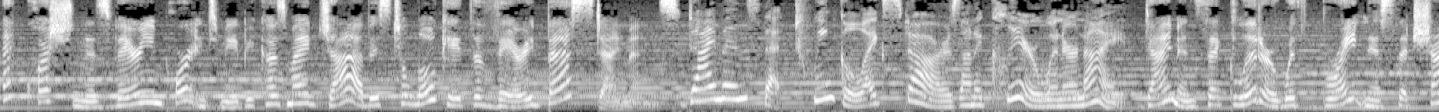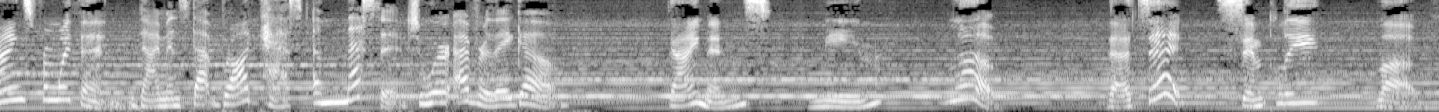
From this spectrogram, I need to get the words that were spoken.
That question is very important to me because my job is to locate the very best diamonds. Diamonds that twinkle like stars on a clear winter night. Diamonds that glitter with brightness that shines from within. Diamonds that broadcast a message wherever they go. Diamonds mean love. That's it. Simply love.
